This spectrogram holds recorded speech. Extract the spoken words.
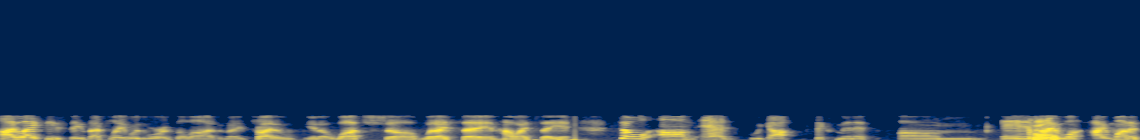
I like these things. I play with words a lot, and I try to you know watch uh, what I say and how I say it. So, um, Ed, we got six minutes. Um, and Cool. I want I wanted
